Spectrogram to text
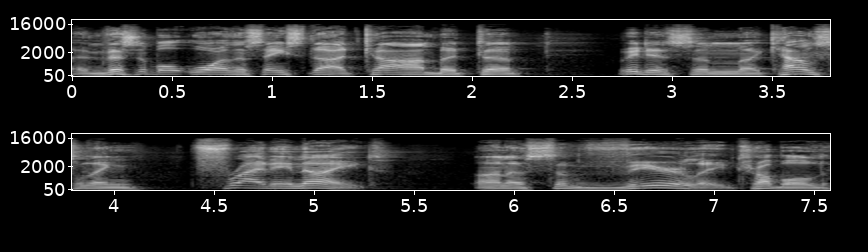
InvisibleWarOnTheSaints.com. But uh, we did some uh, counseling Friday night on a severely troubled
